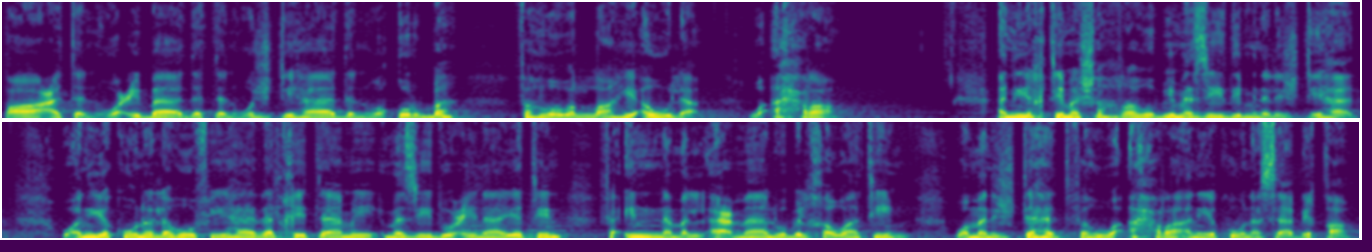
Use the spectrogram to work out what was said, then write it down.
طاعة وعبادة واجتهادا وقربة فهو والله أولى وأحرى أن يختم شهره بمزيد من الاجتهاد وأن يكون له في هذا الختام مزيد عناية فإنما الأعمال بالخواتيم ومن اجتهد فهو أحرى أن يكون سابقا.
